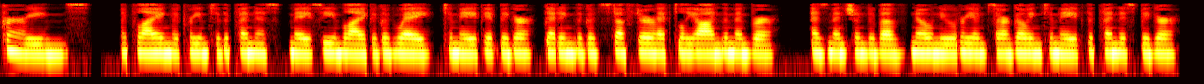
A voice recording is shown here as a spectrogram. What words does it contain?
Creams. Applying a cream to the penis may seem like a good way to make it bigger, getting the good stuff directly on the member. As mentioned above, no nutrients are going to make the penis bigger.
